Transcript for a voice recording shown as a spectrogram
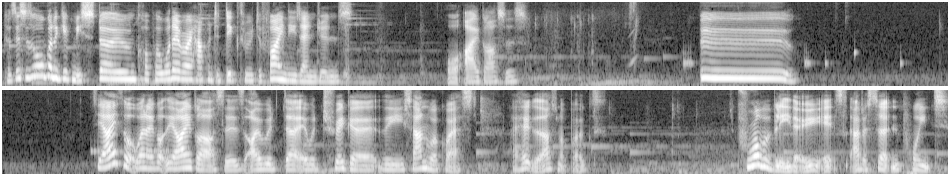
Because this is all going to give me stone, copper, whatever I happen to dig through to find these engines. Or eyeglasses. Boo! See, I thought when I got the eyeglasses, I would uh, it would trigger the Sanwa quest. I hope that that's not bugged. Probably though, it's at a certain point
